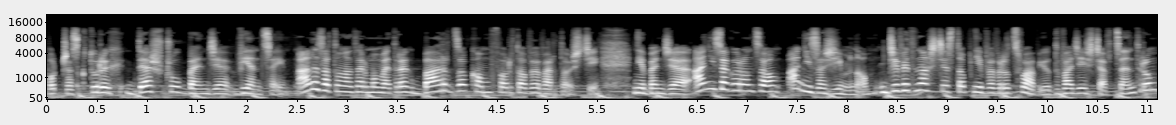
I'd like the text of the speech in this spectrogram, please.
podczas których deszczu będzie więcej. Ale za to na termometrach bardzo komfortowe wartości. Nie będzie ani za gorąco, ani za zimno. 19 stopni we Wrocławiu, 20 w centrum,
